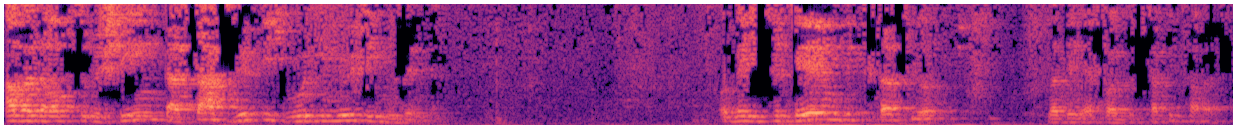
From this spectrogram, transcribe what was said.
aber darauf zu bestehen, dass das wirklich nur die nötigen sind. Und welches Kriterium gibt es dafür? Na, den Erfolg des Kapitals.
